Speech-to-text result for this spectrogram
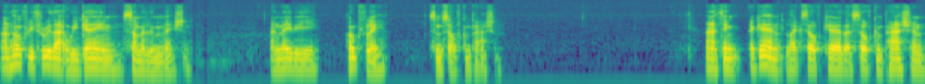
And hopefully through that we gain some illumination and maybe, hopefully, some self compassion. And I think, again, like self care, that self compassion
